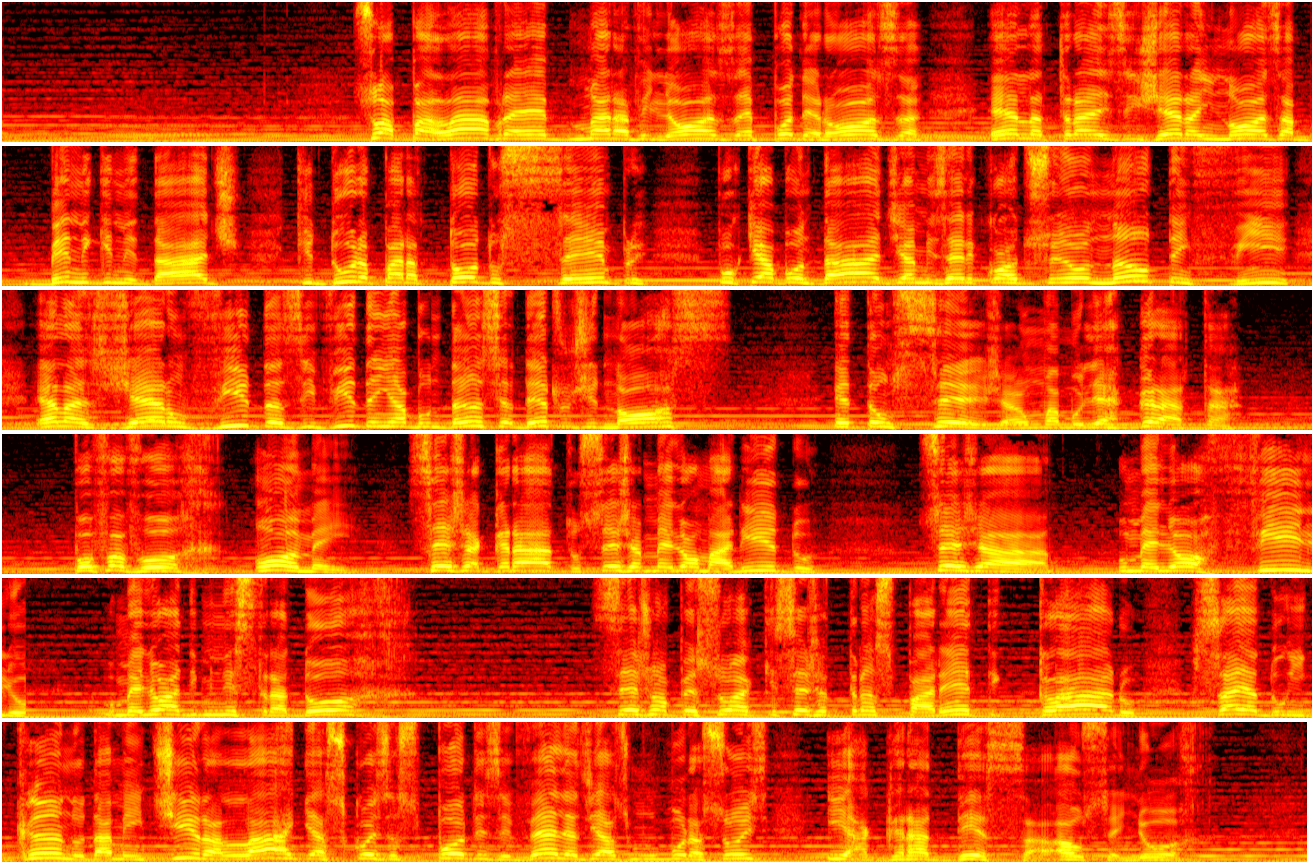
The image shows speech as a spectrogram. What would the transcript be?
Sua palavra é maravilhosa, é poderosa, ela traz e gera em nós a benignidade que dura para todo sempre, porque a bondade e a misericórdia do Senhor não têm fim, elas geram vidas e vida em abundância dentro de nós. Então seja uma mulher grata. Por favor, homem, seja grato, seja melhor marido, seja o melhor filho, o melhor administrador Seja uma pessoa que seja transparente, claro, saia do engano, da mentira, largue as coisas podres e velhas e as murmurações e agradeça ao Senhor.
